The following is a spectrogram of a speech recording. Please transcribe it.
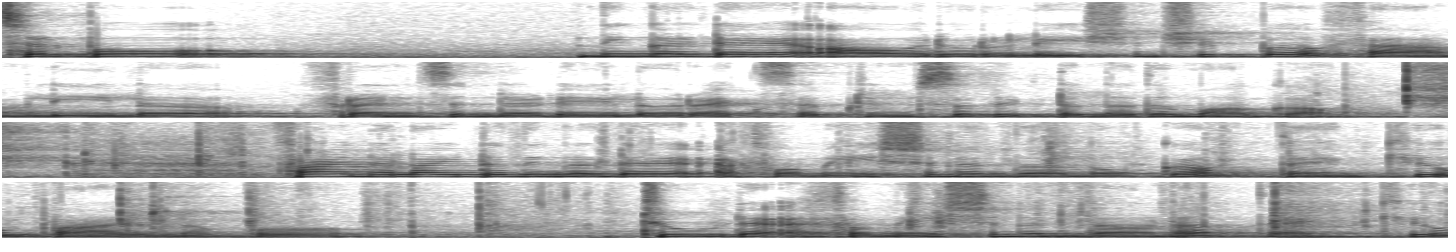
ചിലപ്പോൾ നിങ്ങളുടെ ആ ഒരു റിലേഷൻഷിപ്പ് ഫാമിലിയിൽ ഫ്രണ്ട്സിന്റെ ഇടയിൽ ഒരു അക്സെപ്റ്റൻസ് കിട്ടുന്നതുമാകാം. ഫൈനലായിട്ട് നിങ്ങളുടെ അഫർമേഷൻ എന്താണെന്ന് നോക്കാം. താങ്ക് യു പായൽ നമ്പർ ടുയുടെ അഫർമേഷൻ എന്താണ്? Thank you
